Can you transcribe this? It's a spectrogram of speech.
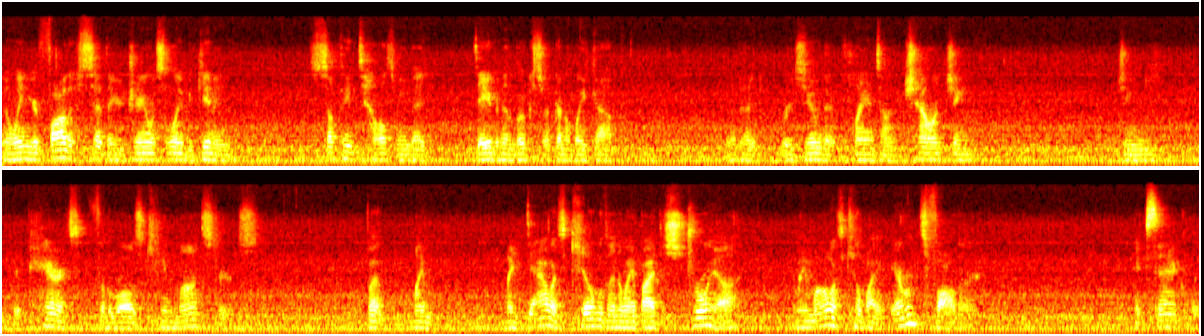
and when your father said that your journey was only beginning, something tells me that David and Lucas are gonna wake up. They're gonna resume their plans on challenging your parents for the role as king monsters. But my my dad was killed anyway by a destroyer, and my mom was killed by Eren's father. Exactly.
